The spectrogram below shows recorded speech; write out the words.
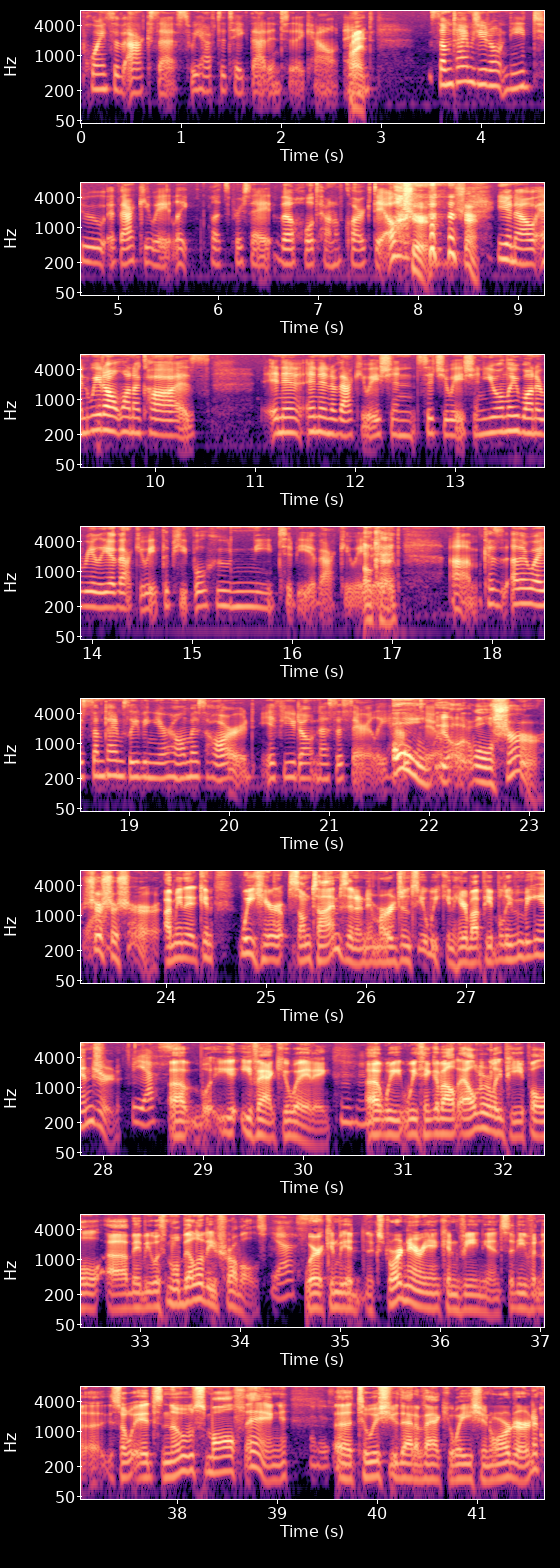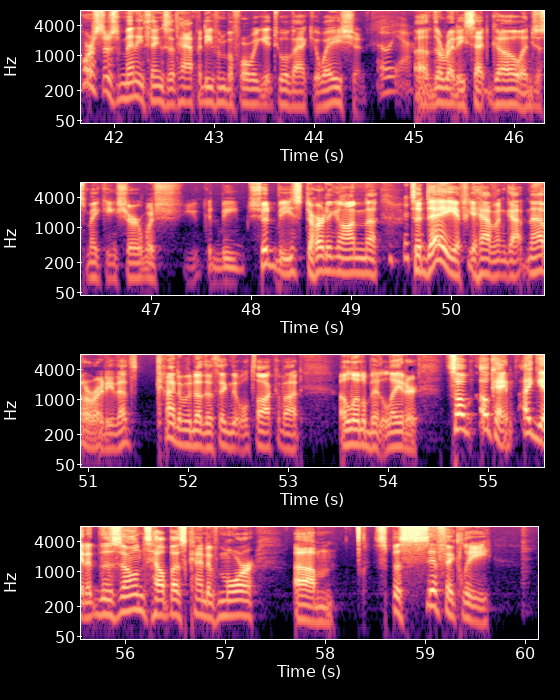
points of access. We have to take that into account. And Right. Sometimes you don't need to evacuate, like, let's per se, the whole town of Clarkdale. Sure, sure. you know, and we don't want to cause in an, in an evacuation situation, you only want to really evacuate the people who need to be evacuated. Okay. Because otherwise, sometimes leaving your home is hard if you don't necessarily have Oh, to. well, sure, sure, sure, sure. I mean, it can. We hear sometimes in an emergency, we can hear about people even being injured. Yes. uh, evacuating. Mm-hmm. Uh, we we think about elderly people, uh, maybe with mobility troubles. Yes. where it can be an extraordinary inconvenience, and even uh, so, it's no small thing uh, to issue that evacuation order. And of course, there's many things that happen even before we get to evacuation. Oh, yeah. uh, the ready, set, go, and just making sure, which you could be should be starting on uh, today if you haven't gotten that already. That's kind of another thing that we'll talk about a little bit later. So, okay, I get it. The zones help us kind of more um, specifically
